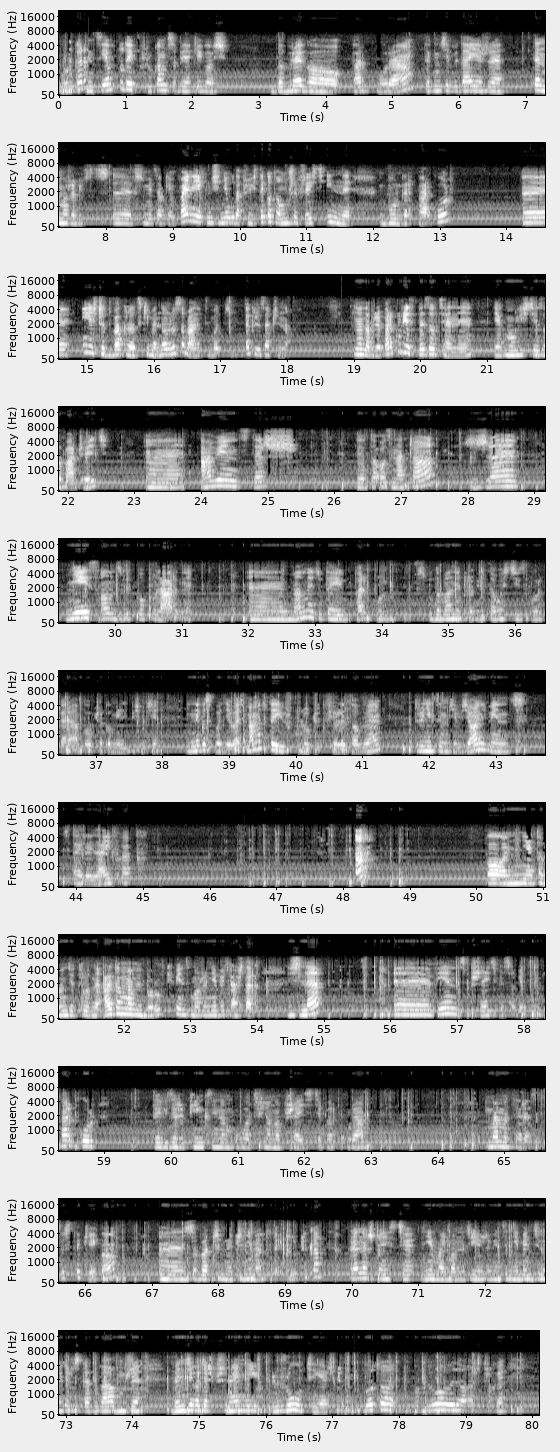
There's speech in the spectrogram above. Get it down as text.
burger. Więc ja tutaj poszukam sobie jakiegoś dobrego parkura. Tak mi się wydaje, że ten może być y, w sumie całkiem fajny. Jak mi się nie uda przejść tego, to muszę przejść inny burger parkour. Y, I jeszcze dwa klocki będą losowane w tym odcinku, także zaczynamy. No dobrze, parkour jest bez oceny, jak mogliście zobaczyć. Y, A więc też to oznacza, że nie jest on zbyt popularny. Yy, mamy tutaj parkour zbudowany prawie w całości z burgera, bo czego mielibyśmy się innego spodziewać. Mamy tutaj już kluczyk fioletowy, który nie chcemy się wziąć, więc style lifehack. A! O nie, to będzie trudne, ale tam mamy borówki, więc może nie być aż tak źle. Yy, więc przejdźmy sobie ten parkour. Tutaj widzę, że pięknie nam ułatwiono przejście parkura. I mamy teraz coś takiego. Yy, Zobaczymy, czy nie ma tutaj kluczyka, ale na szczęście nie ma i mam nadzieję, że więcej nie będzie, chociaż zgadywałabym, że będzie chociaż przynajmniej żółty jeszcze. Było to, byłoby to aż trochę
